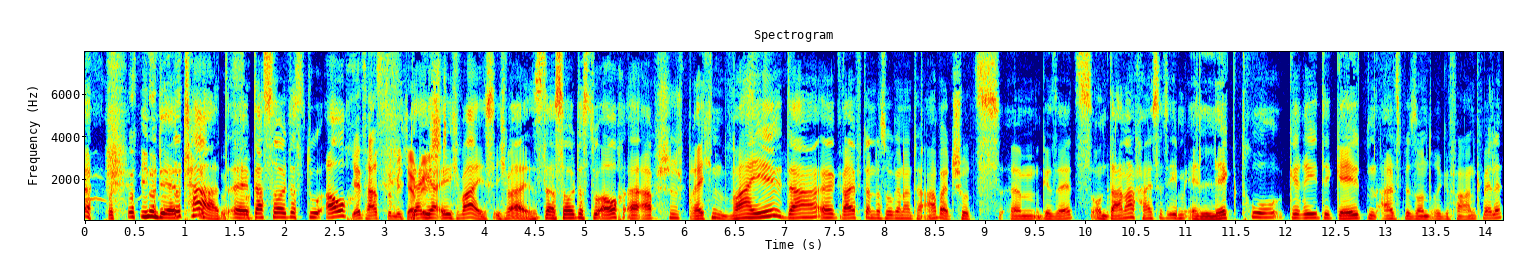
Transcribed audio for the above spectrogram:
in der Tat, äh, das solltest du auch. Jetzt hast du mich erwischt. Ja, ja ich weiß, ich weiß. Das solltest du auch äh, absprechen, weil da äh, greift dann das sogenannte Arbeitsschutzgesetz ähm, und danach heißt es eben, Elektrogeräte gelten als besondere Gefahrenquelle.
